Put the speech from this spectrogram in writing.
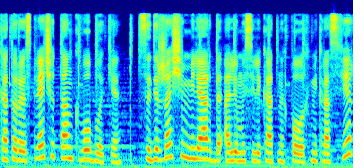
которые спрячут танк в облаке, содержащим миллиарды алюмосиликатных полых микросфер,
